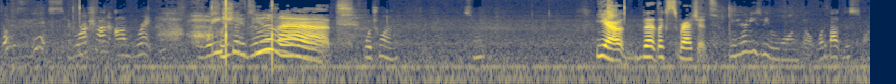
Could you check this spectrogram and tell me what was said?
What is this? Brush on ombre. We, We should do that. that. Which one? This one. Yeah, that looks ratchet. Your hair needs to be long though. What about this one?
